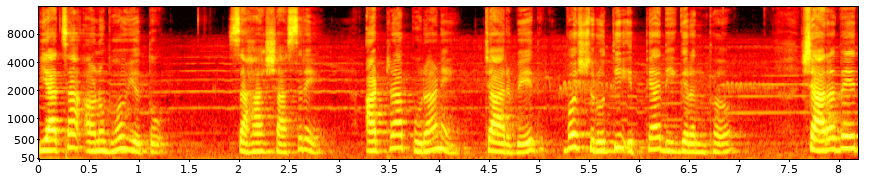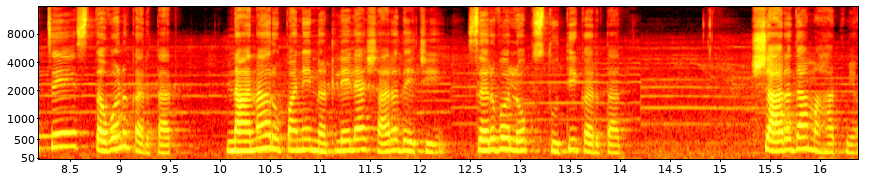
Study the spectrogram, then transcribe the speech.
याचा अनुभव येतो. सहा शास्त्रे अठरा पुराणे चार वेद व श्रुती इत्यादी ग्रंथ शारदेचे स्तवन करतात. नाना रूपाने नटलेल्या शारदेची सर्व लोक स्तुती करतात. शारदा महात्म्य.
